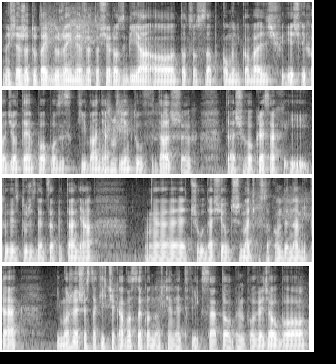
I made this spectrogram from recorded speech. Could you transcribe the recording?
myślę, że tutaj w dużej mierze to się rozbija o to, co zakomunikowaliśmy, jeśli chodzi o tempo pozyskiwania mhm. klientów w dalszych, w dalszych okresach i tu jest duży znak zapytania, e, czy uda się utrzymać wysoką dynamikę. I może jeszcze z takich ciekawostek odnośnie Netflixa, to bym powiedział, bo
